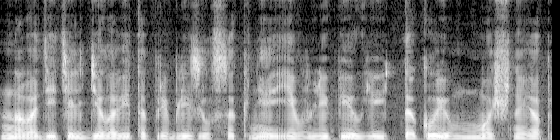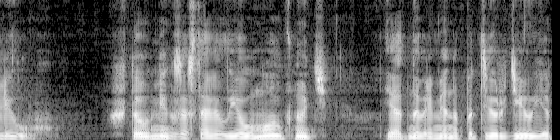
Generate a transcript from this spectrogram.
но водитель деловито приблизился к ней и влепил ей такую мощную оплеуху, что вмиг заставил ее умолкнуть и одновременно подтвердил ее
